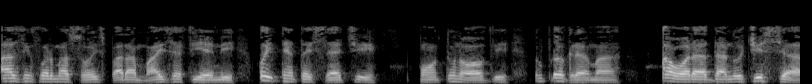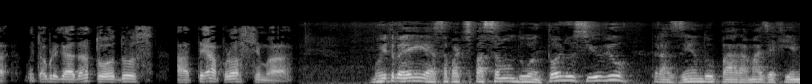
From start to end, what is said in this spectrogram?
as informações para Mais FM 87.9 no programa A Hora da Notícia. Muito obrigado a todos. Até a próxima. Muito bem, essa participação do Antônio Silvio, trazendo para mais FM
